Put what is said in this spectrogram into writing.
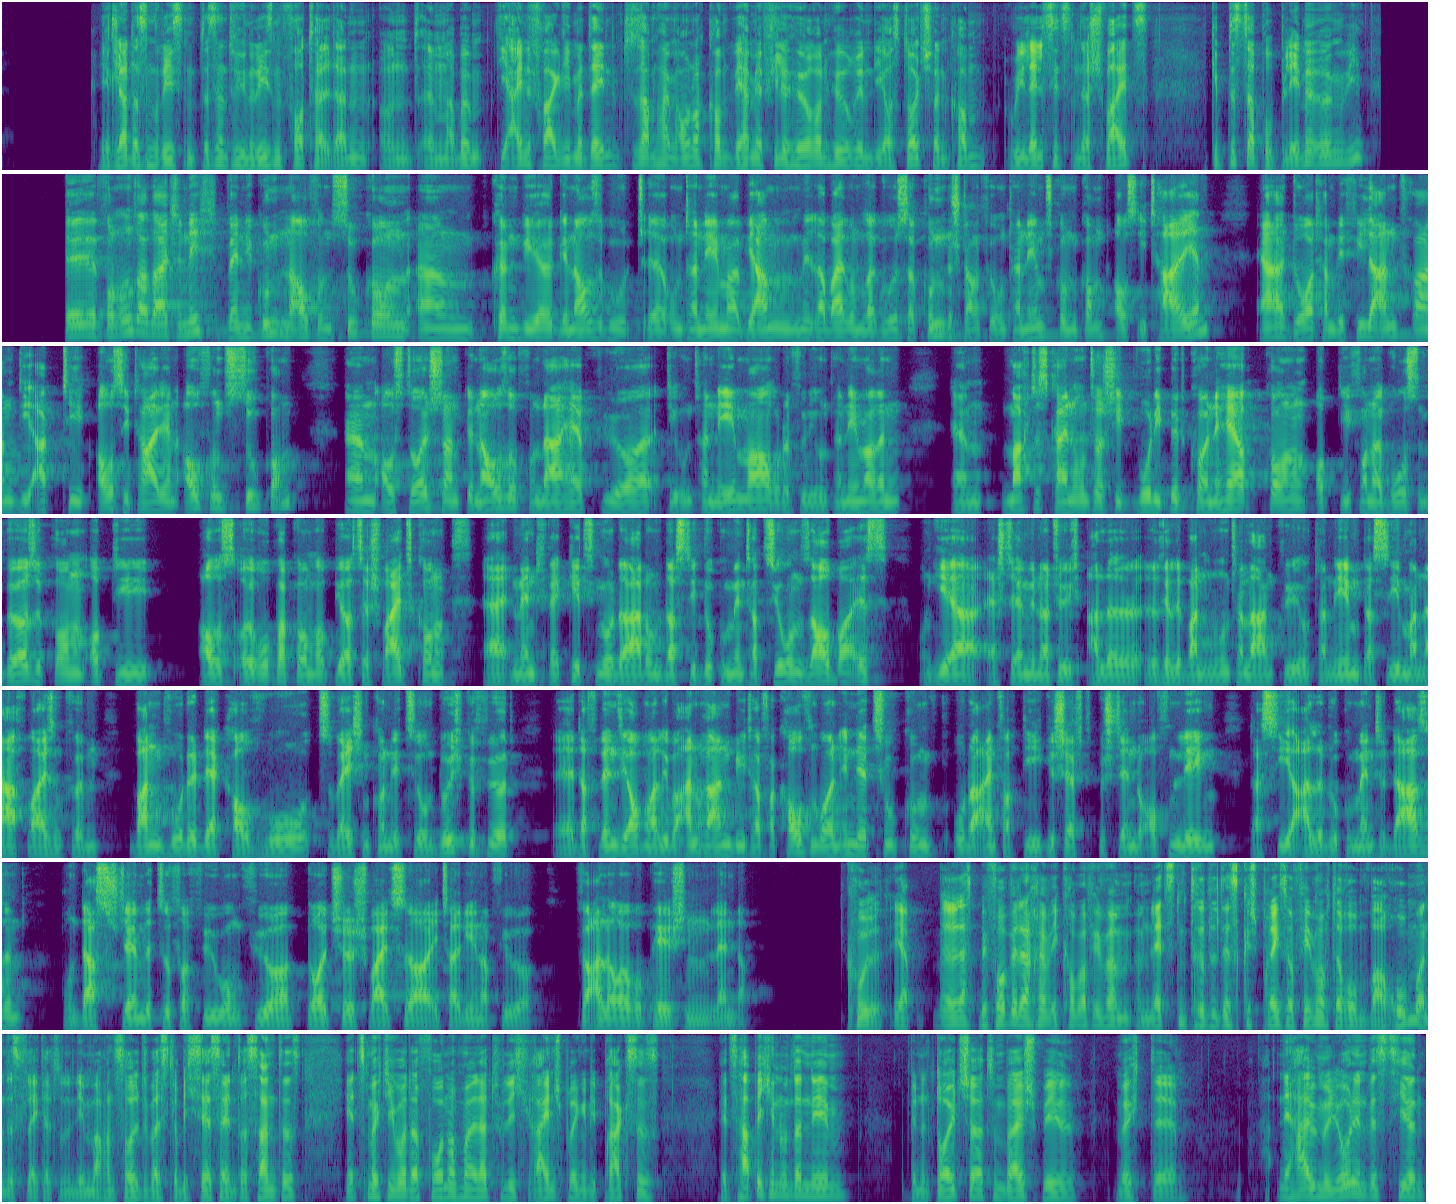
Ja klar, das ist, ein riesen, das ist natürlich ein Riesenvorteil dann. Und, ähm, aber die eine Frage, die mit dem Zusammenhang auch noch kommt, wir haben ja viele Hörer und Hörerinnen, die aus Deutschland kommen. Relay sitzt in der Schweiz. Gibt es da Probleme irgendwie? Äh, von unserer Seite nicht. Wenn die Kunden auf uns zukommen, ähm, können wir genauso gut äh, Unternehmer. Wir haben mittlerweile unser größter Kundenstamm für Unternehmenskunden kommt aus Italien. Ja, dort haben wir viele Anfragen, die aktiv aus Italien auf uns zukommen. Ähm, aus Deutschland genauso. Von daher für die Unternehmer oder für die Unternehmerin ähm, macht es keinen Unterschied, wo die Bitcoin herkommen, ob die von einer großen Börse kommen, ob die aus Europa kommen, ob die aus der Schweiz kommen. Äh, Im Endeffekt geht es nur darum, dass die Dokumentation sauber ist und hier erstellen wir natürlich alle relevanten Unterlagen für die Unternehmen, dass sie immer nachweisen können, wann wurde der Kauf wo, zu welchen Konditionen durchgeführt. Äh, dass wenn sie auch mal über andere Anbieter verkaufen wollen in der Zukunft oder einfach die Geschäftsbestände offenlegen, dass hier alle Dokumente da sind. Und das stellen wir zur Verfügung für Deutsche, Schweizer, Italiener, für, für alle europäischen Länder. Cool. Ja, äh, bevor wir nachher, wir kommen auf jeden Fall am letzten Drittel des Gesprächs auf jeden Fall auch darum, warum man das vielleicht als Unternehmen machen sollte, weil es, glaube ich, sehr, sehr interessant ist. Jetzt möchte ich aber davor nochmal natürlich reinspringen in die Praxis. Jetzt habe ich ein Unternehmen, bin ein Deutscher zum Beispiel, möchte eine halbe Million investieren.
